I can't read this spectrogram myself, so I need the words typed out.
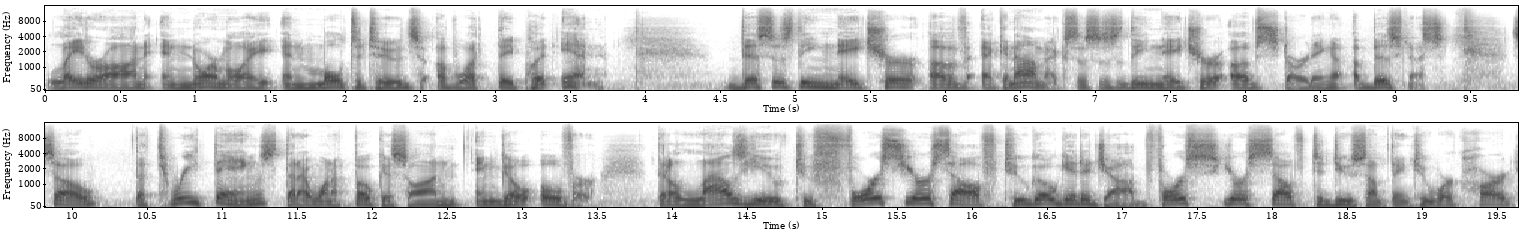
later on and normally in multitudes of what they put in. This is the nature of economics. This is the nature of starting a business. So, the three things that I want to focus on and go over that allows you to force yourself to go get a job, force yourself to do something, to work hard,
